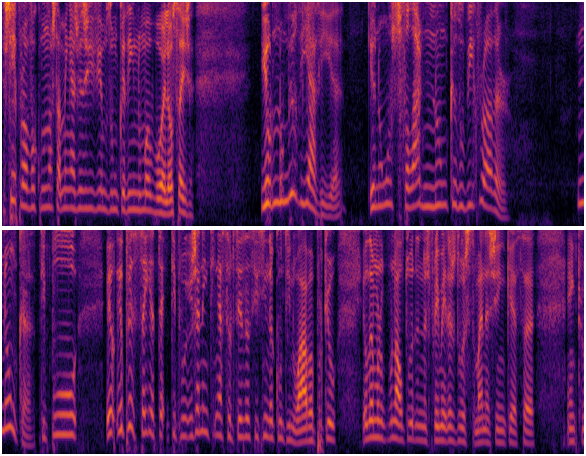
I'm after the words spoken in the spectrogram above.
isto é a prova como nós também às vezes vivemos um bocadinho numa bolha, ou seja, eu no meu dia a dia, eu não ouço falar nunca do Big Brother. Nunca. Tipo, eu, eu pensei até, tipo, eu já nem tinha a certeza se isso ainda continuava, porque eu, eu lembro-me na altura, nas primeiras duas semanas em que, essa, em que,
